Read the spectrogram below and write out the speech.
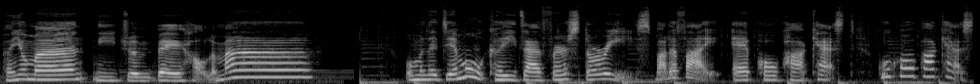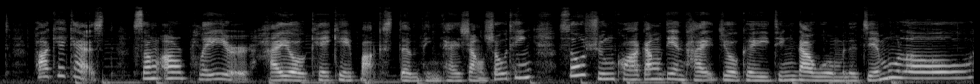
朋友们，你准备好了吗？我们的节目可以在 First Story、Spotify、Apple Podcast、Google Podcast、Pocket Cast、SoundOn Player，还有 KKBox 等平台上收听，搜寻华冈电台就可以听到我们的节目喽。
